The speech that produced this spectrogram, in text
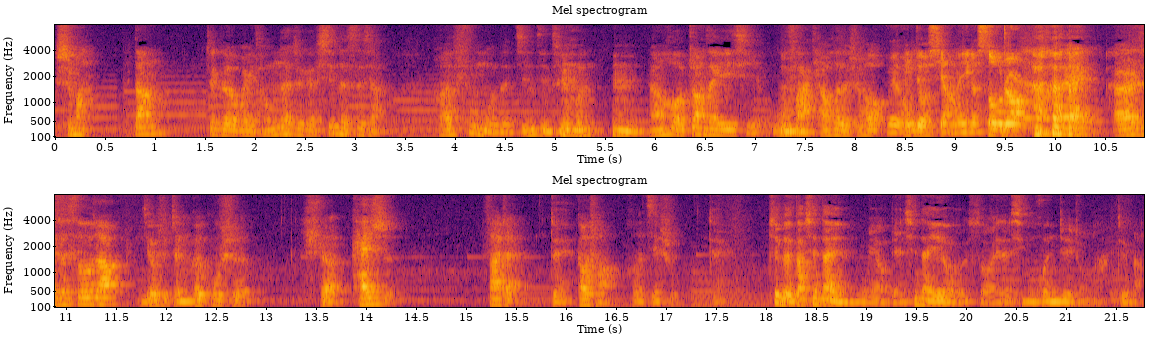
是吗？当这个伟彤的这个新的思想和父母的紧紧催婚，嗯然后撞在一起无法调和的时候，伟彤就想了一个馊招儿，哎，而这个馊招就是整个故事的开始、发展、对高潮和结束。这个到现在没有变，现在也有所谓的行婚这种嘛，对吧？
